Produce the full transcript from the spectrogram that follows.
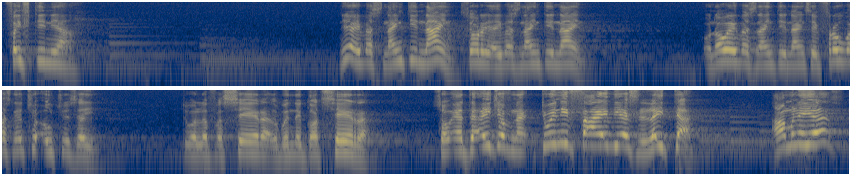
Fifteen jaar. Nee, hy was 99. Sorry, hy was 99. Oh, nou hy was 99. Sy vrou was net so oud soos hy. Toe hulle vir Sarah, when they got Sarah. So at the age of 25 years later, how many years?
